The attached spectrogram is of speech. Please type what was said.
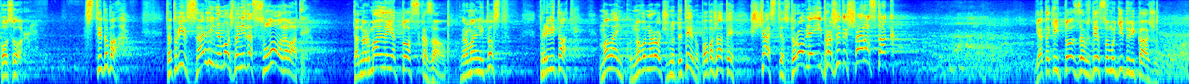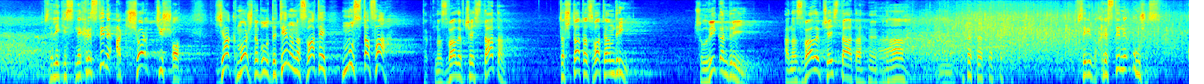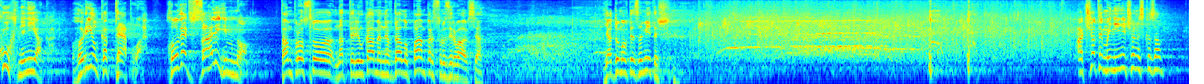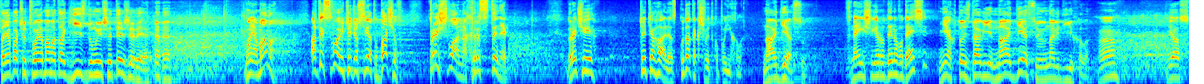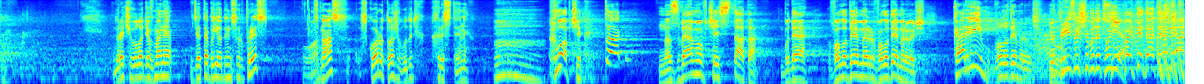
Позор. Стидоба. Та тобі взагалі не можна ніде слова давати. Та нормально я тост сказав. Нормальний тост привітати маленьку новонароджену дитину, побажати щастя, здоров'я і прожити ще раз так. Я такий тост завжди своєму дідові кажу. Взагалі якісь не хрестини, а чорті що. Як можна було дитину назвати Мустафа? Так назвали в честь тата. Та ж тата звати Андрій. Чоловік Андрій. А назвали в честь тата. Все рівно хрестини ужас. Кухня ніяка, горілка тепла, холодець взагалі гімно. Там просто над тарілками невдало памперс розірвався. Я думав, ти замітиш. А чого ти мені нічого не сказав? Та я бачу, твоя мама так їсть, думаю, що ти жири. Моя мама? А ти свою тетю Святу бачив? Прийшла на хрестини. До речі, тетя Галя, куди так швидко поїхала? На Одесу. В неї ще є родина в Одесі? Ні, хтось дав її на Одесу і вона від'їхала. А, ясно. До речі, Володя, в мене для тебе є один сюрприз. В нас скоро теж будуть хрестини. Хлопчик, Так. назвемо в честь тата. Буде Володимир Володимирович. Карім Володимирович. Але прізвище буде твоє. Слухай ти, де ти?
